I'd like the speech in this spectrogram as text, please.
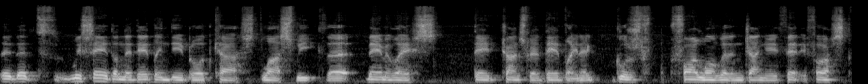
It, we said on the deadline day broadcast last week that the MLS dead transfer deadline it goes far longer than January thirty first.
